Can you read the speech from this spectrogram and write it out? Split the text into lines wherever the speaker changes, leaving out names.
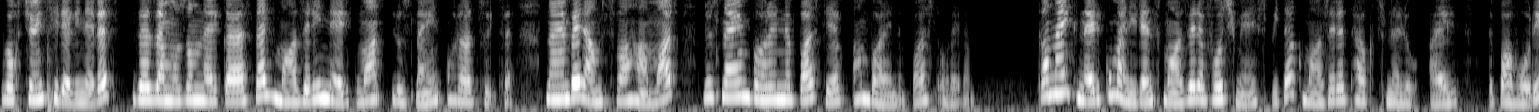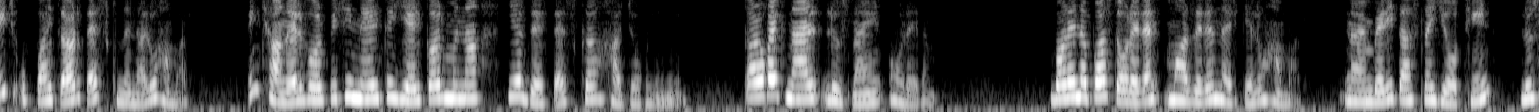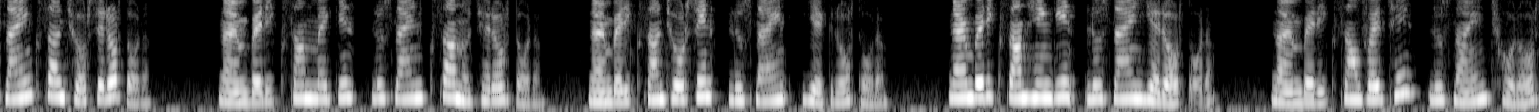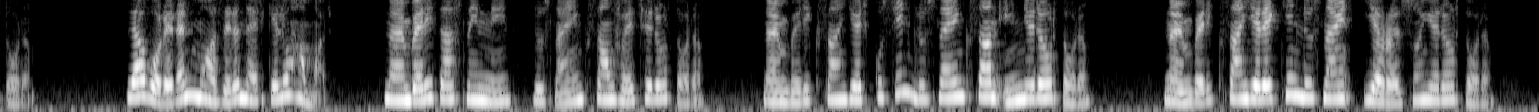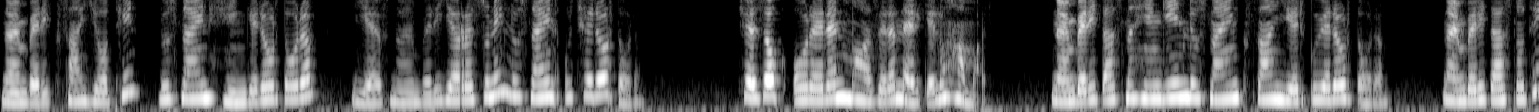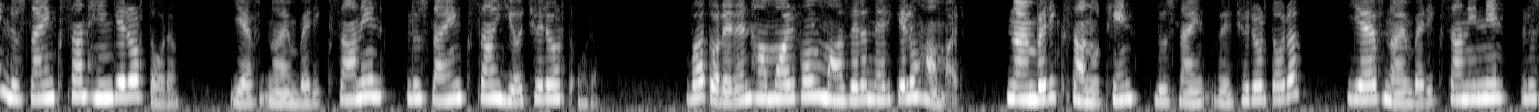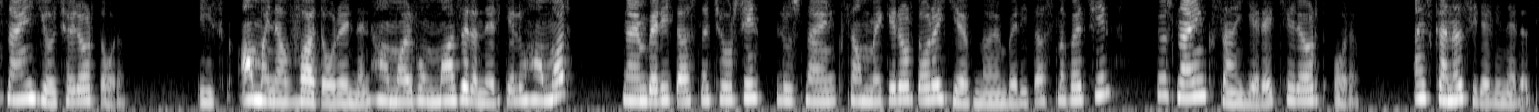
Ողջույն սիրելիներս, ձեզ եմ ուզում ներկայացնել մազերի ներկման լուսնային օրացույցը։ Նոյեմբեր ամսվա համար լուսնային բարենպաստ եւ անբարենպաստ օրերը։ Կանայք ներկում են իրենց մազերը ոչ միայն սպիտակ մազերը թաքցնելու, այլ տպավորիչ ու պայծառ տեսք ունենալու համար։ Ինչ անել, որպեսզի ներկը երկար մնա եւ ձեր տեսքը հաջող լինի։ Կարող եք նայել լուսնային օրերը։ Բարենպաստ օրեր են մազերը ներկելու համար նոյեմբերի 17-ին լուսնային 24-րդ օրը, նոյեմբերի 21-ին լուսնային 28-րդ օրը, նոյեմբերի 24-ին լուսնային 2-րդ օրը, նոյեմբերի 25-ին լուսնային 3-րդ օրը, նոյեմբերի 26-ին լուսնային 4-րդ օրը։ Լավ օրեր են մազերը ներկելու համար։ Նոյեմբերի 19-ին լուսնային 26-րդ օրը, նոյեմբերի 22-ին լուսնային 29-րդ օրը, նոյեմբերի 23-ին լուսնային 30-րդ օրը, նոյեմբերի 27-ին լուսնային 5-րդ օրը եւ նոյեմբերի 30-ին լուսնային 8-րդ օրը։ Չեզոք օրեր են մազերը ներկելու համար։ Նոյեմբերի 15-ին լուսնային 22-րդ օրը, նոյեմբերի 18-ին լուսնային 25-րդ օրը եւ նոյեմբերի 20-ին լուսնային 27-րդ օրը։ Վատ օրեր են համարվում մազերը ներկելու համար նոյեմբերի 28-ին լուսնային 6-րդ օրը եւ նոյեմբերի 29-ին լուսնային 7-րդ օրը։ Իսկ ամենավատ օրերն են համարվում մազերը ներկելու համար նոյեմբերի 14-ին լուսնային 21-րդ օրը եւ նոյեմբերի 16-ին լուսնային 23-րդ օրը։ Այսքանը սիրելիներս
